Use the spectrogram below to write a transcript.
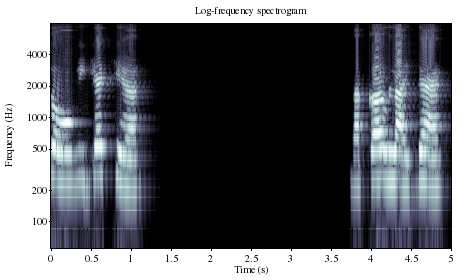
so we get here the curve like that.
